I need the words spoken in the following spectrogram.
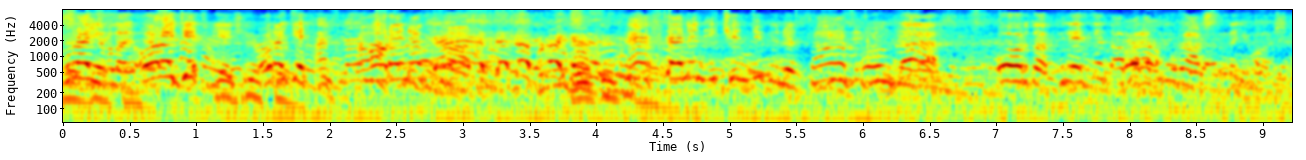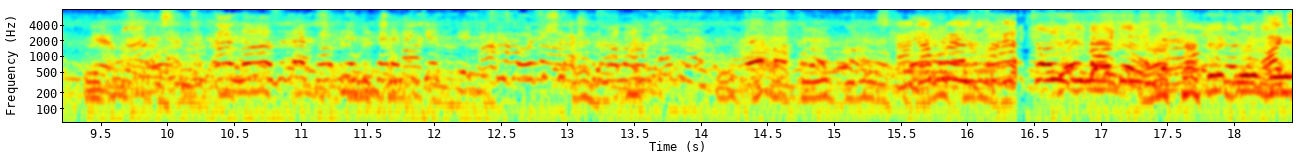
Bura yığılayın, ora getməyəcək, ora getməyəcək. Orayla qurardı. Dədə bura gəl. Həftənin ikinci günü günü saat 10'da orada prezident aparatının karşısındayım. Ha nazırlar kabine bir tane gitmeyecek. Çünkü orada araştırmalar Hadi burayı Köylü nerede? Aç.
